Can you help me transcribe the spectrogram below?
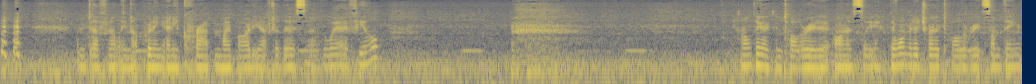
I'm definitely not putting any crap in my body after this. Uh, the way I feel. I don't think I can tolerate it, honestly. They want me to try to tolerate something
